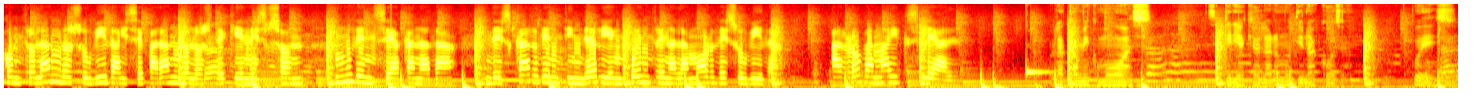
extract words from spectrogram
controlando su vida y separándolos de quienes son, múdense a Canadá, descarguen Tinder y encuentren al amor de su vida. Arroba Mike's Leal. Hola Cami, ¿cómo vas? Se quería que habláramos de una cosa. Pues...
